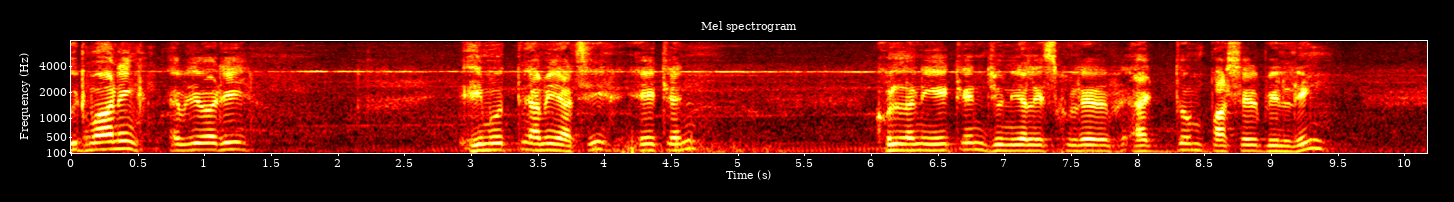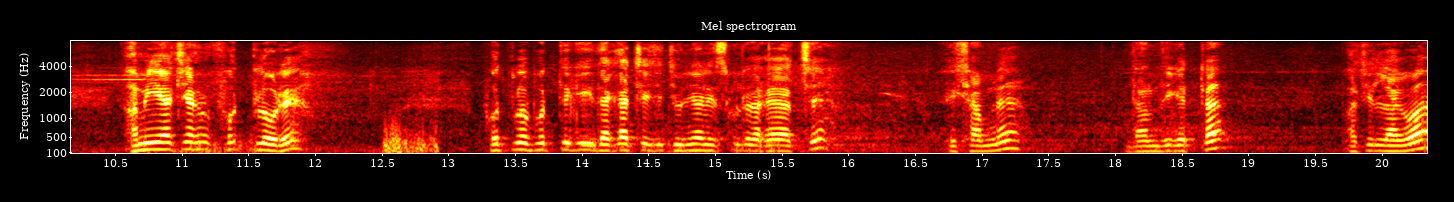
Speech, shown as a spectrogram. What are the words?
গুড মর্নিং এভরিবডি এই মুহূর্তে আমি আছি A ten Kalyani A ten junior স্কুলের একদম পাশের বিল্ডিং আমি আছি এখন ফোর্থ ফ্লোরে ফোর্থ ফ্লোর প্রত্যেকেই দেখাচ্ছে যে জুনিয়র স্কুলটা দেখা যাচ্ছে। এই সামনে, ডান দিকেরটা, পাঁচিল লাগোয়া।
